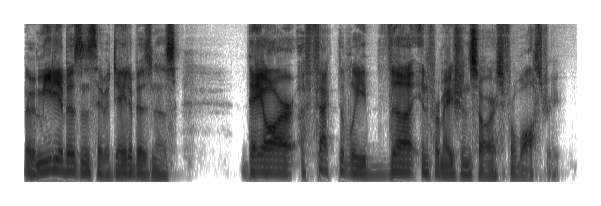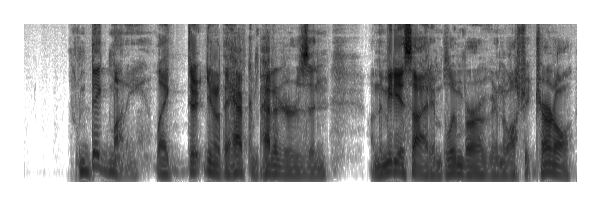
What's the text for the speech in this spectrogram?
They have a media business, they have a data business. They are effectively the information source for Wall Street. Big money. Like you know, they have competitors and on the media side in Bloomberg and the Wall Street Journal.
